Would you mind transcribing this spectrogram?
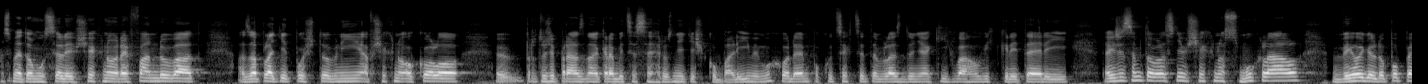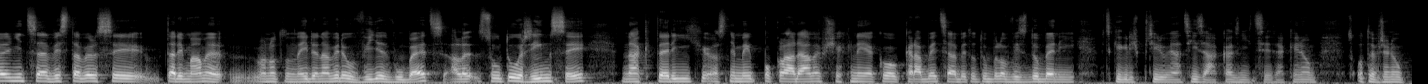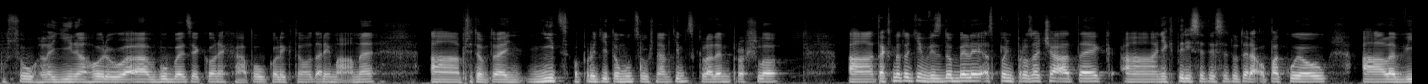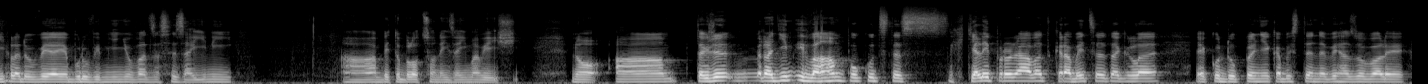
jsme to museli všechno refundovat a zaplatit poštovný a všechno okolo, eh, protože prázdná krabice se hrozně těžko balí mimochodem, pokud se chcete vlézt do nějakých váhových kritérií. Takže jsem to vlastně všechno smuchlal, vyhodil do popelnice, vystavil si, tady máme, ono to nejde na videu vidět vůbec, ale jsou tu římsy, na kterých vlastně my pokládáme všechny jako krabice, aby to tu bylo vyzdobený. Vždycky, když přijdou nějací zákazníci, tak jenom s otevřenou pusou hledí nahoru a vůbec jako nechápou, kolik toho tady máme. A přitom to je nic oproti tomu, co už nám tím skladem prošlo. A tak jsme to tím vyzdobili aspoň pro začátek a některé sety se tu teda opakujou, ale výhledově je budu vyměňovat zase za jiný, aby to bylo co nejzajímavější. No a takže radím i vám, pokud jste chtěli prodávat krabice takhle jako doplněk, abyste nevyhazovali.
